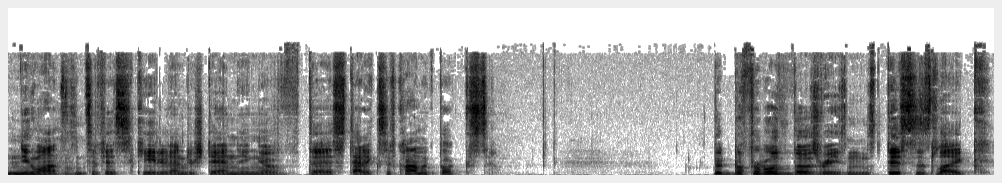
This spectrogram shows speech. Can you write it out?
nuanced and sophisticated understanding of the aesthetics of comic books. But, but for both of those reasons, this is like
